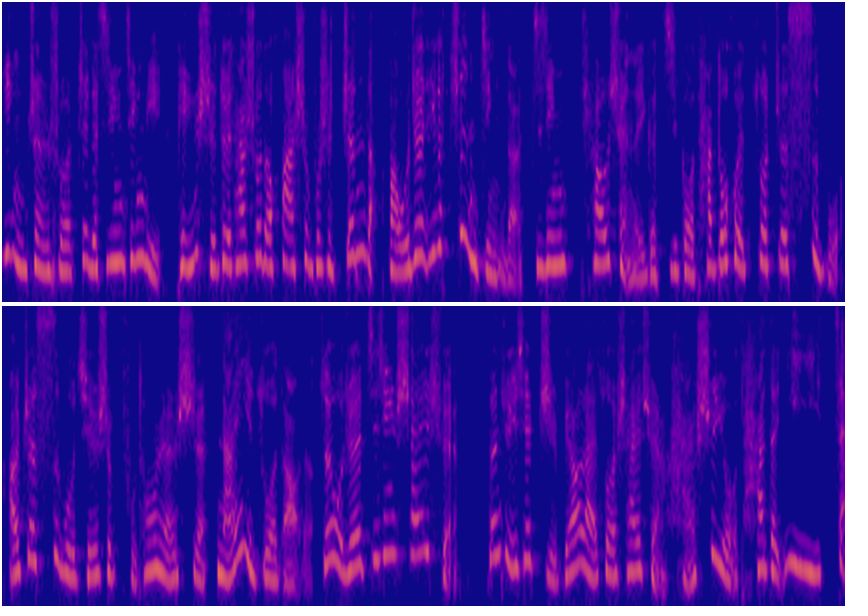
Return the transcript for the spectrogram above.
印证说这个基金经理平时对他说的话是不是真的啊？我觉得一个正经的基金挑选的一个机构，他都会做这四步。而这四步其实是普通人是难以做到的，所以我觉得基金筛选根据一些指标来做筛选，还是有它的意义在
